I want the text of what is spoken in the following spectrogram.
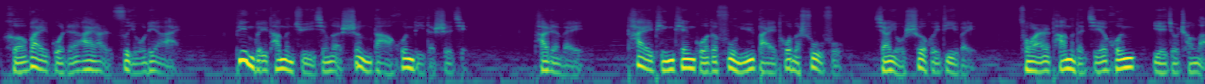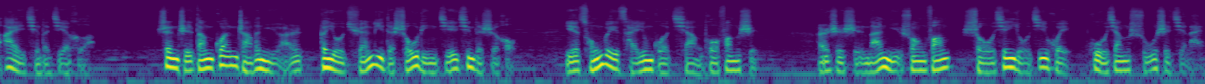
和外国人埃尔自由恋爱，并为他们举行了盛大婚礼的事情。他认为太平天国的妇女摆脱了束缚，享有社会地位，从而他们的结婚也就成了爱情的结合。甚至当官长的女儿跟有权力的首领结亲的时候，也从未采用过强迫方式，而是使男女双方首先有机会互相熟识起来。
